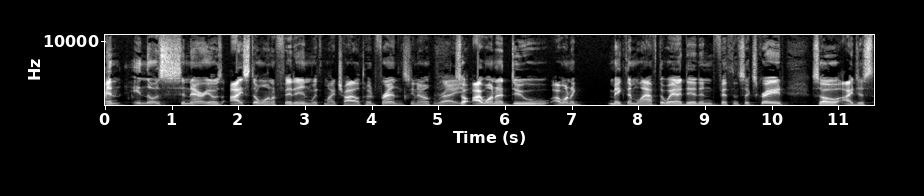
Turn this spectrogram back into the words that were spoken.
and in those scenarios, I still want to fit in with my childhood friends. You know, Right. So I want to do I want to make them laugh the way I did in fifth and sixth grade. So I just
